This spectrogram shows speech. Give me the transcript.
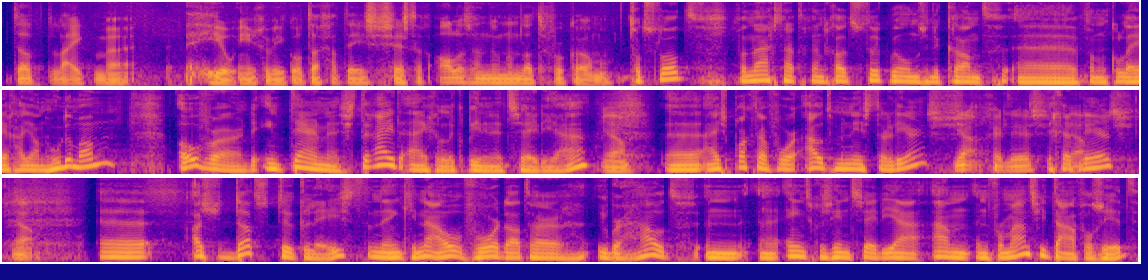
dat lijkt me heel ingewikkeld. Daar gaat D66 alles aan doen om dat te voorkomen. Tot slot, vandaag staat er een groot stuk bij ons in de krant eh, van een collega Jan Hoedeman over de interne strijd eigenlijk binnen het CDA. Ja, Eh, hij sprak daarvoor oud-minister Leers. ja Gert Leers. Gert ja. Leers. Ja. Eh, als je dat stuk leest, dan denk je nou, voordat er überhaupt een eensgezind CDA aan een formatietafel zit,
